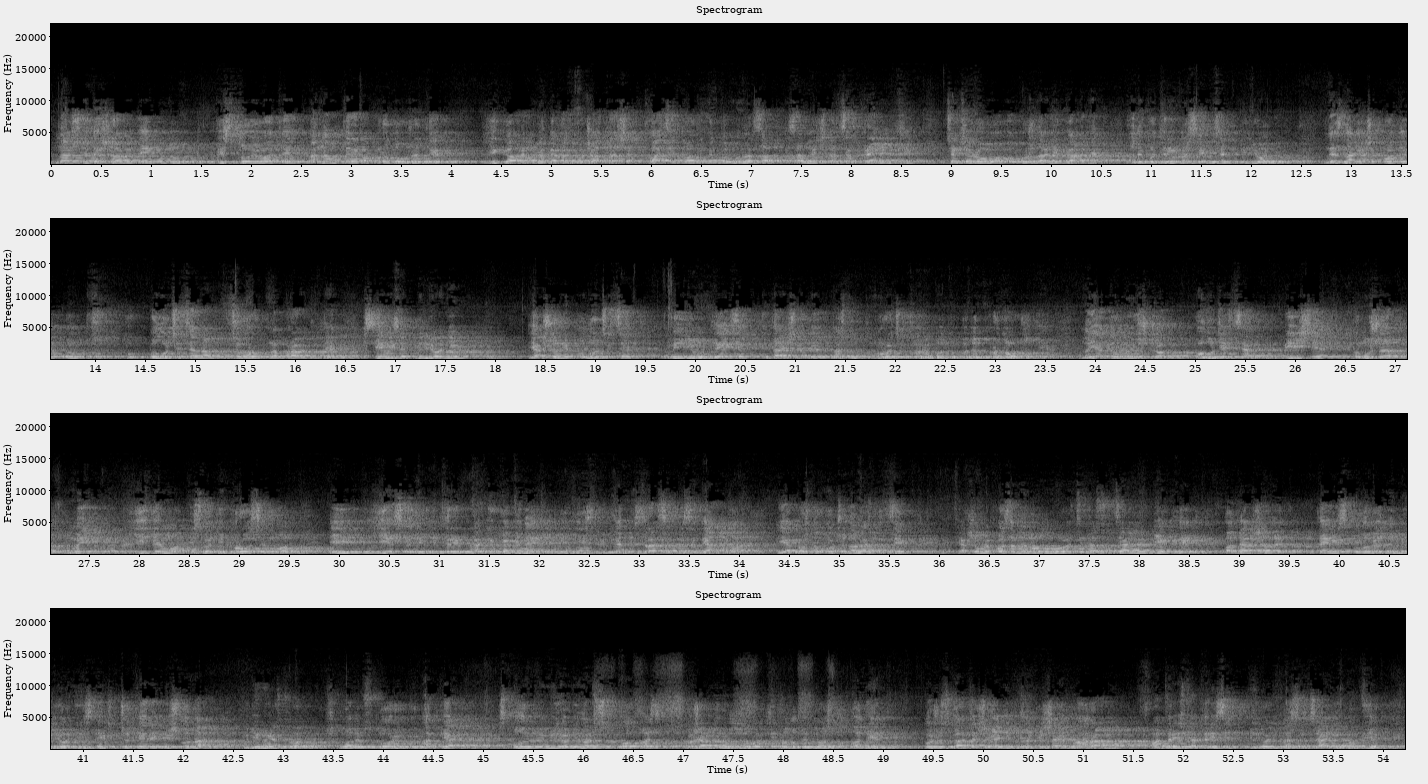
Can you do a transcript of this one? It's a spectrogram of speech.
нашої держави, де я буду відстоювати, а нам треба продовжити лікарню, яка розпочата 22 роки тому назад і залишилася в Кремлівці. Це чергова окружна лікарня, туди потрібно 70 мільйонів. Не знаю, чи вийде нам цього року направити туди 70 мільйонів. Якщо не вийде, мінімум 10 і далі ми в наступному році цю роботу будемо продовжити. Ну я думаю, що вийде більше, тому що ми їдемо і сьогодні просимо, і є сьогодні підтримка і в кабінеті міністрів, і адміністрації президента. Я просто хочу навести цифри. Якщо ми позаминулому році на соціальні об'єкти одержали 9,5 мільйонів, з них 4 пішло на будівництво школи в Скоринку, а 5,5 мільйонів на всю область, вже в другому році було 91. Хочу сказати, що я їду захищаю програму по 330 мільйонів на соціальні об'єкти.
